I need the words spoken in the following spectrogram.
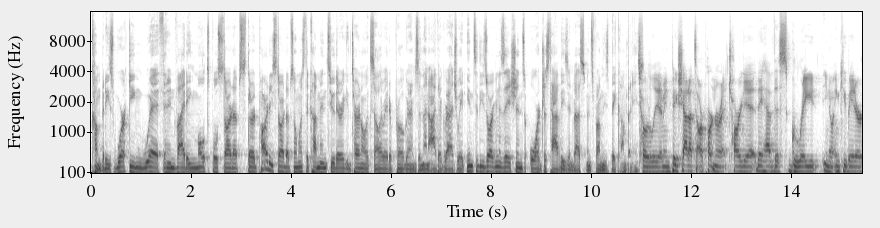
companies working with and inviting multiple startups, third party startups almost to come into their internal accelerator programs and then either graduate into these organizations or just have these investments from these big companies. Totally. I mean, big shout out to our partner at Target. They have this great, you know, incubator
